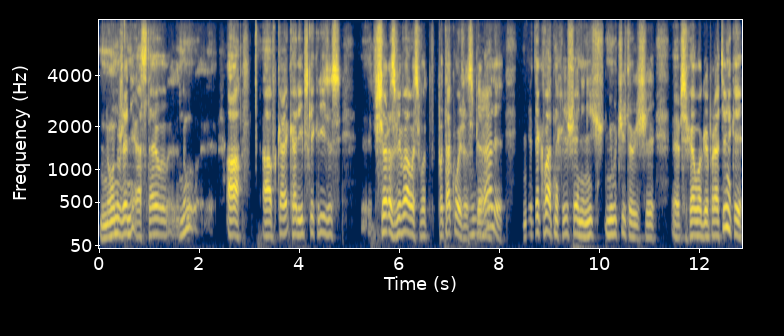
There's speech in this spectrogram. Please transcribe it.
Но он уже не оставил... Ну, а, а в Карибский кризис все развивалось вот по такой же спирали, да неадекватных решений, не, не учитывающие э, психологию противника. И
